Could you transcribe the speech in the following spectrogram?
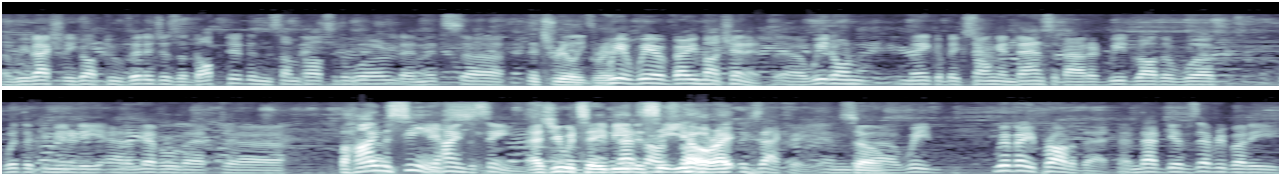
Uh, we've actually got two villages adopted in some parts of the world, and it's uh, It's really great. We're, we're very much in it. Uh, we don't make a big song and dance about it. We'd rather work with the community at a level that uh, behind uh, the scenes. behind the scenes, as you would say, being the CEO, right? Exactly, and So- uh, we we're very proud of that, and that gives everybody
